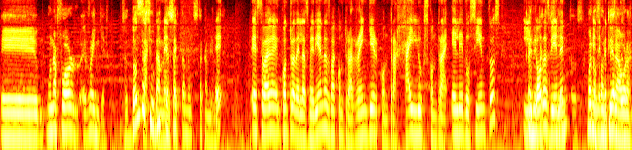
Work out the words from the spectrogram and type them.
eh, una Ford Ranger? O sea, ¿dónde se ubica exactamente esta camioneta? Eh, esta va en contra de las medianas, va contra Ranger, contra Hilux, contra L200 y todas vienen. Bueno, Frontier ahora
